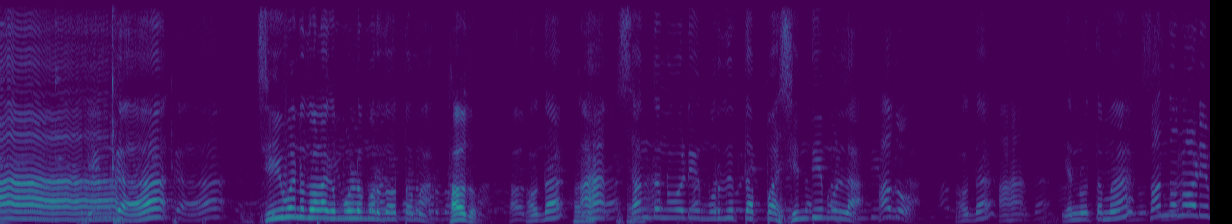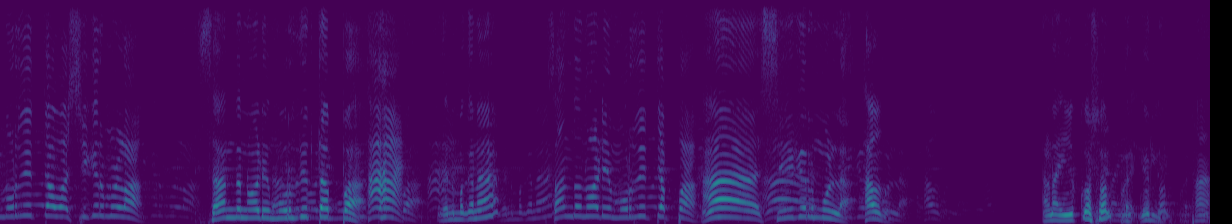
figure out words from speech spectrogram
ಹಿಂಗ ಜೀವನದೊಳಗ ಮುಳ್ಳು ಮುರಿದೋತಮ್ಮ ಹೌದು. ಹೌದಾ? ಸಂದ ನೋಡಿ ಮುರಿದಿತ್ತಪ್ಪ ಸಿಂಧಿ ಮುಳ್ಳ. ಹೌದು. ಹೌದಾ? ಎನ್ನುತ್ತಮ್ಮ? ಸಂದ ನೋಡಿ ಮುರಿದಿತ್ತವ ಶಿಗಿರ್ ಮುಳ್ಳ. ಸಂದ ನೋಡಿ ಮುರಿದಿತ್ತಪ್ಪ. ಏನ್ ಮಗನ? ಸಂದ ನೋಡಿ ಮುರಿದಿತ್ತಪ್ಪ. ಹಾ ಸೀಗರ್ ಮುಳ್ಳ ಹೌದು. ಅಣ್ಣ ಈಕೋ ಸ್ವಲ್ಪ ಇರ್ಲಿ. ಹಾ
